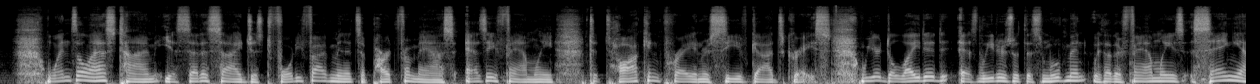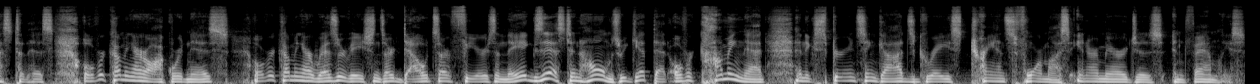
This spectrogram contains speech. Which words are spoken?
When's the last time you set aside just 45 minutes apart from Mass as a family to talk and pray and receive God's grace? We are delighted as leaders with this movement, with other families, saying yes to this, overcoming our awkwardness, overcoming our reservations, our doubts, our fears, and they exist in homes. We get that. Overcoming that and experiencing God's grace transform us in our marriages and families.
